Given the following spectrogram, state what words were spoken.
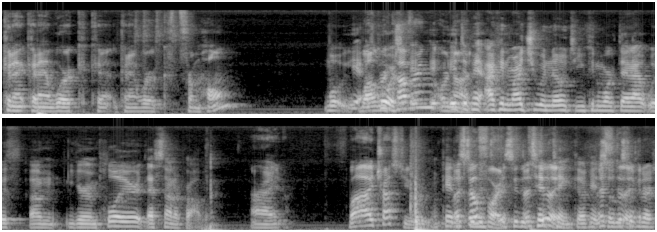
Can I can I work can, can I work from home? Well, yeah, While of course. recovering it, or it not? depends. I can write you a note. You can work that out with um, your employer. That's not a problem. All right. Well, I trust you. Okay, let's, do go the, for it. Let's do the Let's tip do it. tink. Okay, Let's so do let's it. look at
